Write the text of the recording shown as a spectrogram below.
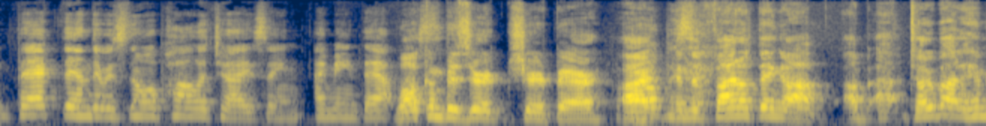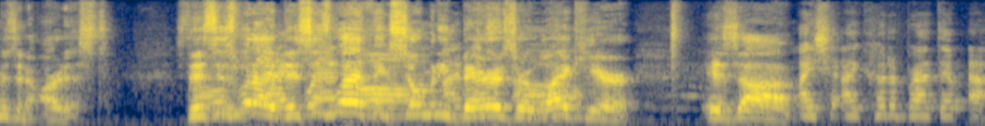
back then there was no apologizing. I mean that. Welcome, Was, Berserk Shirt Bear. All right, Oh, and the final thing, uh, uh, talk about him as an artist. This Oh, is what yeah, I. I This is went- what I think so many I was- bears are oh. like here. Is uh, I sh- I could have brought that. Uh,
